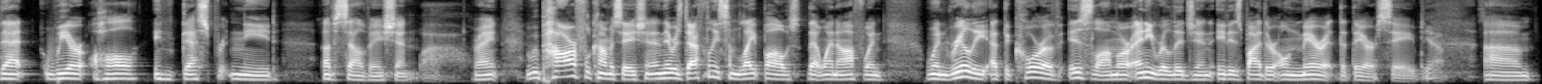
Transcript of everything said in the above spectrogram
that we are all in desperate need of salvation. Wow. Right? It was a powerful conversation, and there was definitely some light bulbs that went off when, when really at the core of Islam or any religion, it is by their own merit that they are saved. Yeah. Um,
